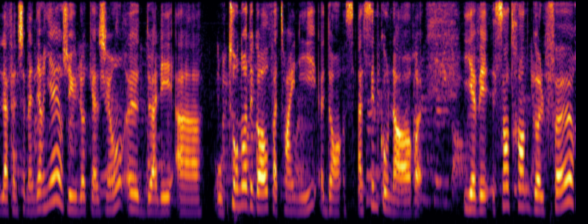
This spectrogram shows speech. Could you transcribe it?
La fin de semaine dernière, j'ai eu l'occasion euh, d'aller au tournoi de golf à Tiny, dans, à Simcoe Nord. Il y avait 130 golfeurs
